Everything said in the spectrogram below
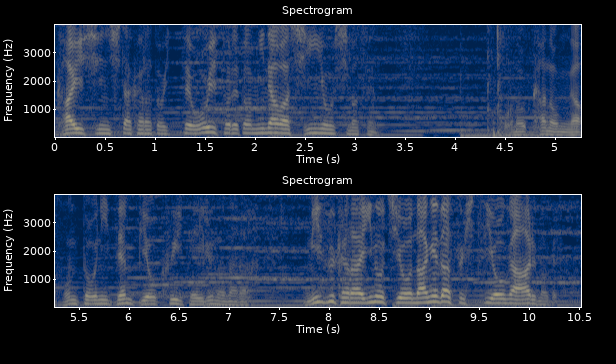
改心したからといっておいそれと皆は信用しません。このカノンが本当に善否を悔いているのなら自ら命を投げ出す必要があるのです。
